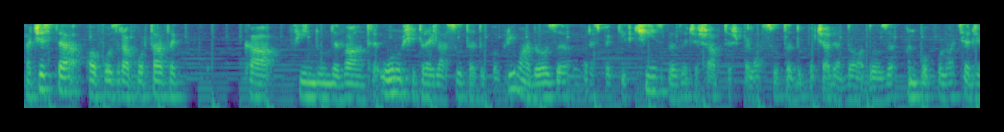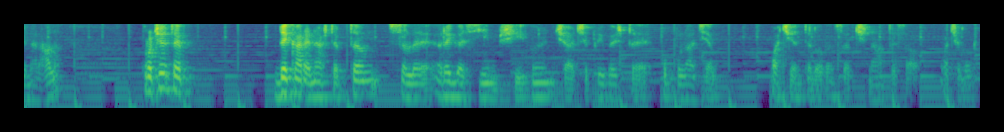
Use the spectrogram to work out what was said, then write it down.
acestea au fost raportate ca fiind undeva între 1 și 3% după prima doză, respectiv 15-17% după cea de-a doua doză în populația generală, procente de care ne așteptăm să le regăsim și în ceea ce privește populația pacientelor însărcinate sau a celor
